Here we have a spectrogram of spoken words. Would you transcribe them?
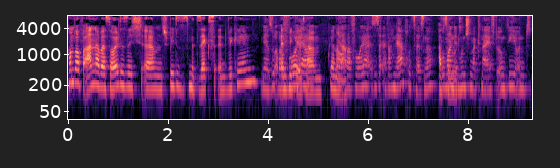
Kommt drauf an, aber es sollte sich ähm, spätestens mit sechs entwickeln. Ja, so, aber entwickelt vorher, haben. Genau. Ja, aber vorher ist es halt einfach ein Lernprozess, ne? Wo man Absolut. den Hund schon mal kneift irgendwie und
